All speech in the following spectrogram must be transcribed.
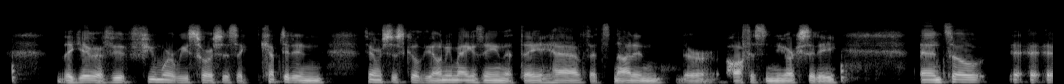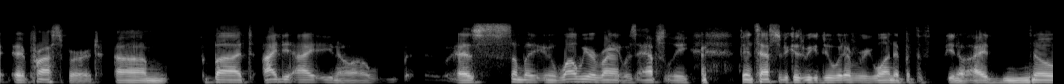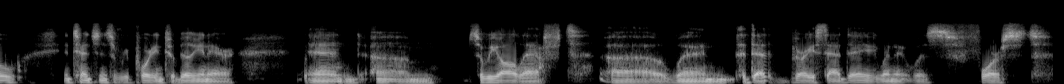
They gave a few, more resources. They kept it in San Francisco, the only magazine that they have that's not in their office in New York City, and so it, it, it prospered. Um, but I did, I you know, as somebody you know, while we were running, it was absolutely fantastic because we could do whatever we wanted. But the, you know, I had no intentions of reporting to a billionaire, and um, so we all left uh, when that very sad day when it was forced.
